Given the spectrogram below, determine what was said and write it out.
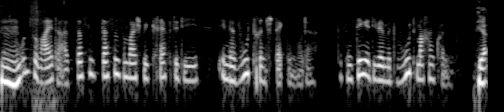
mhm. und so weiter. Also das sind, das sind zum Beispiel Kräfte, die in der Wut drin stecken oder das sind Dinge, die wir mit Wut machen können. Ja.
